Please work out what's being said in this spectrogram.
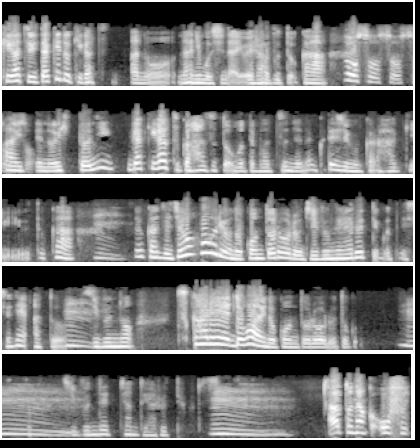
気がついたけど気がつ、あの、何もしないを選ぶとか、そうそうそうそう。相手の人に、が気がつくはずと思って待つんじゃなくて自分からはっきり言うとか、うん。そういう感じで情報量のコントロールを自分がやるっていうことですよね。あと、うん自分の疲れ度合いのコントロールと、うん。自分でちゃんとやるっていうことです。うん。あとなんかオフ、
